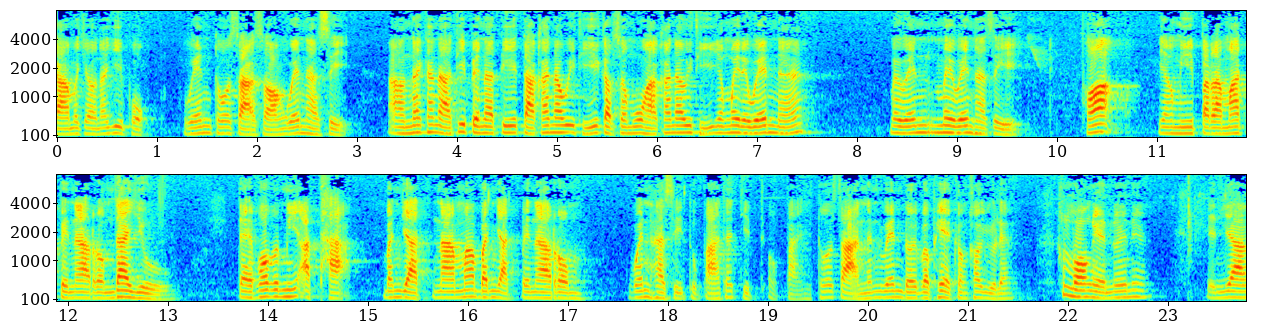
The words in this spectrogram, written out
การมาชาวนายี่หกเว้นโทสะสองเว้นหาสี่เอาในขณะที่เป็นอตีตาคณวิถีกับสมุหคณวิถียังไม่ได้เว้นนะ ไม่เว้นไม่เว้นหาสีเพราะยังมีปรมัตเป็นอารมณ์ได้อยู่ แต่พอมันมีอัฏฐะบัญญัตินามาบัญญัติเป็นอารมณ์ เว้นหาสีตุปาถ้าจิตออกไป โทสารนั้นเว้นโดยประเภทของเขาอยู่แล้ว มองเห็นไว้เนี่ย เห็นยาง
